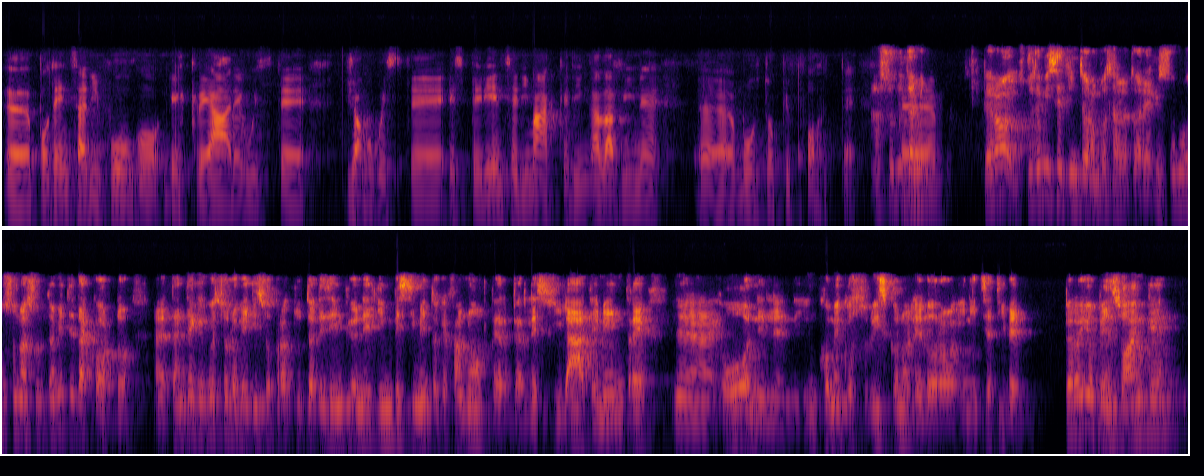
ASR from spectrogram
eh, potenza di fuoco nel creare queste, diciamo, queste esperienze di marketing alla fine eh, molto più forte. Assolutamente. Però scusami se ti interrompo Salvatore, sono, sono assolutamente d'accordo, eh, tant'è che questo lo vedi soprattutto ad esempio nell'investimento che fanno per, per le sfilate mentre, eh, o nel, in come costruiscono le loro iniziative. Però io penso anche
